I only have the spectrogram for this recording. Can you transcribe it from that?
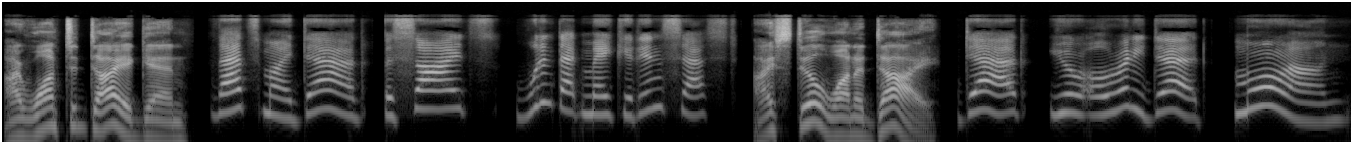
I want to die again. That's my dad. Besides, wouldn't that make it incest? I still want to die. Dad, you're already dead. Moron.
